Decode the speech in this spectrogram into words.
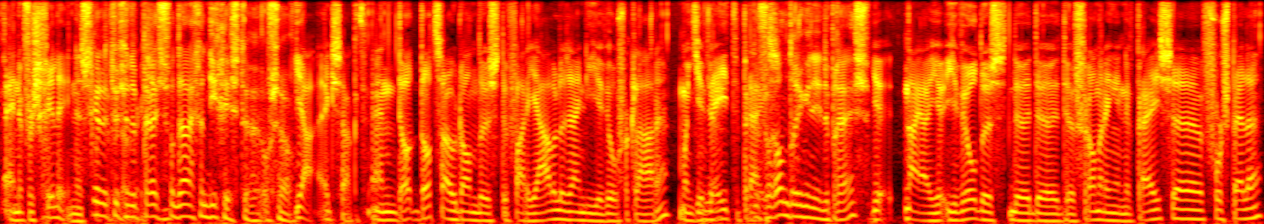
En de verschillen in de Verschillen tussen de prijs vandaag en die gisteren of zo. Ja, exact. En dat, dat zou dan dus de variabelen zijn die je wil verklaren. Want je Ja, weet de prijs. De veranderingen in de prijs. Je, nou ja, je, je wil dus de, de, de verandering in de prijs uh, voorspellen.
